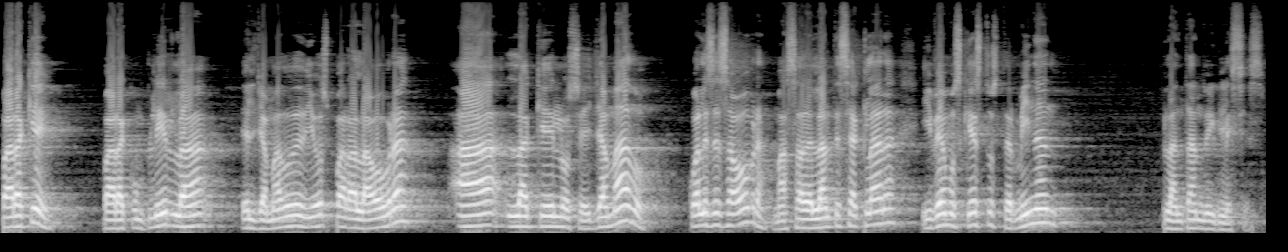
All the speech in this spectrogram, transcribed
¿Para qué? Para cumplir la, el llamado de Dios para la obra a la que los he llamado. ¿Cuál es esa obra? Más adelante se aclara y vemos que estos terminan plantando iglesias.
